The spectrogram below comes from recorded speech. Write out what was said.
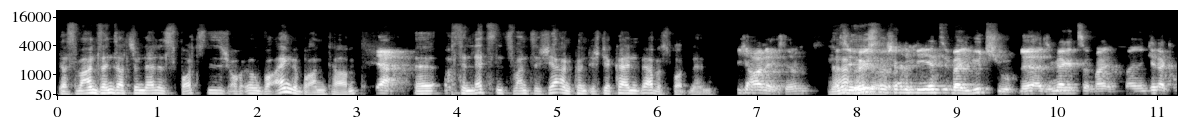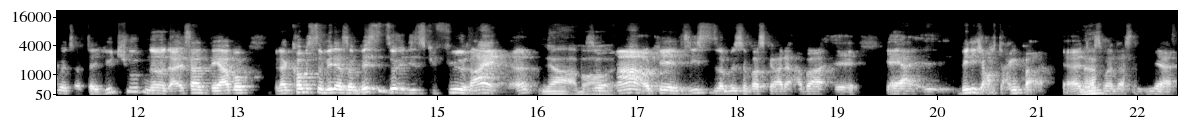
Das waren sensationelle Spots, die sich auch irgendwo eingebrannt haben. Ja. Äh, aus den letzten 20 Jahren könnte ich dir keinen Werbespot nennen. Ich auch nicht. Ne? Also, höchstwahrscheinlich wie jetzt über YouTube. Ne? Also ich merke jetzt, meine, meine Kinder gucken jetzt auf der YouTube ne? und da ist halt Werbung und dann kommst du wieder so ein bisschen so in dieses Gefühl rein. Ne? Ja, aber so, ah, okay, siehst du so ein bisschen was gerade, aber äh, ja, ja, bin ich auch dankbar, ja, dass man das nicht mehr,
